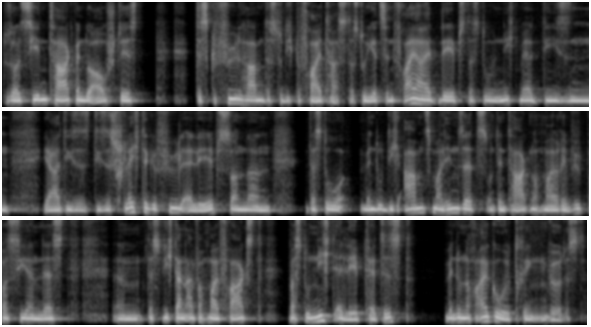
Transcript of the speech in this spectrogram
Du sollst jeden Tag, wenn du aufstehst, das Gefühl haben, dass du dich befreit hast, dass du jetzt in Freiheit lebst, dass du nicht mehr diesen, ja, dieses, dieses schlechte Gefühl erlebst, sondern dass du, wenn du dich abends mal hinsetzt und den Tag nochmal Revue passieren lässt, ähm, dass du dich dann einfach mal fragst, was du nicht erlebt hättest, wenn du noch Alkohol trinken würdest.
